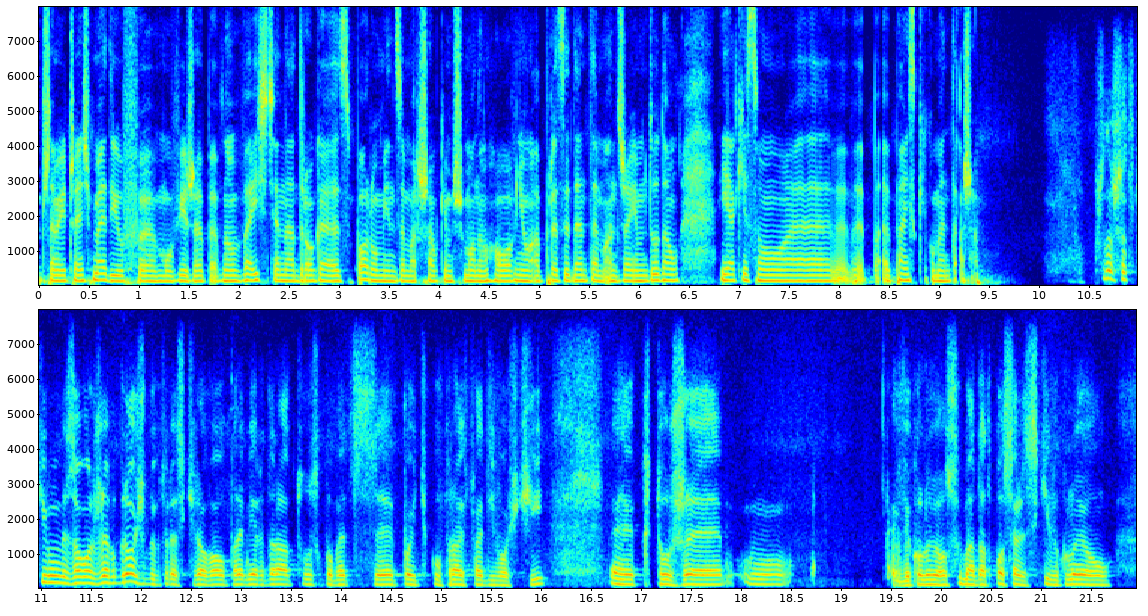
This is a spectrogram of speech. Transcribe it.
przynajmniej część mediów e, mówi, że pewną wejście na drogę sporu między marszałkiem Szymonem Hołownią a prezydentem Andrzejem Dudą. Jakie są e, pańskie komentarze? Przede wszystkim założyłem groźby, które skierował premier Donald Tusk wobec polityków Prawa i Sprawiedliwości, którzy mm, wykonują swój mandat poselski, wykonują E,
